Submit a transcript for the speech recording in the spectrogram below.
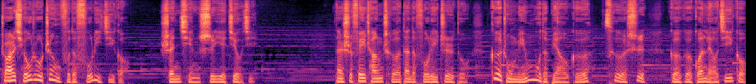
转而求助政府的福利机构，申请失业救济。但是非常扯淡的福利制度，各种名目的表格测试，各个官僚机构，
